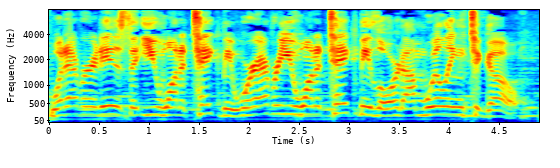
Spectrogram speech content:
Whatever it is that you want to take me, wherever you want to take me, Lord, I'm willing to go.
